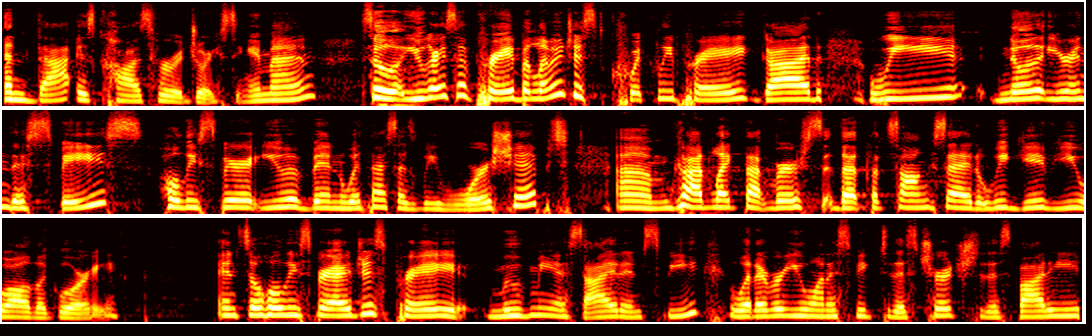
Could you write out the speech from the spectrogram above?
And that is cause for rejoicing. Amen? So you guys have prayed, but let me just quickly pray. God, we know that you're in this space. Holy Spirit, you have been with us as we've worshiped. Um, God, like that verse, that, that song said, we give you all the glory. And so, Holy Spirit, I just pray, move me aside and speak. Whatever you want to speak to this church, to this body,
